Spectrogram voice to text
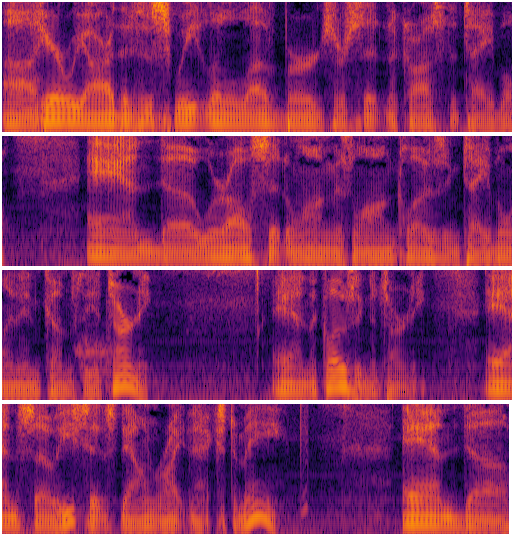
uh, here we are. The sweet little lovebirds are sitting across the table. And uh, we're all sitting along this long closing table, and in comes the attorney and the closing attorney. And so he sits down right next to me. And uh,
